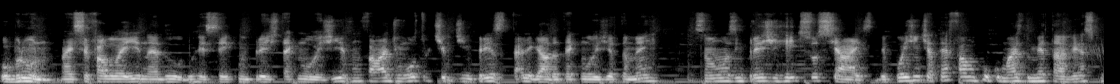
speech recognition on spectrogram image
O Bruno, mas você falou aí, né, do, do receio com empresa de tecnologia. Vamos falar de um outro tipo de empresa que está ligado à tecnologia também. São as empresas de redes sociais. Depois a gente até fala um pouco mais do metaverso,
